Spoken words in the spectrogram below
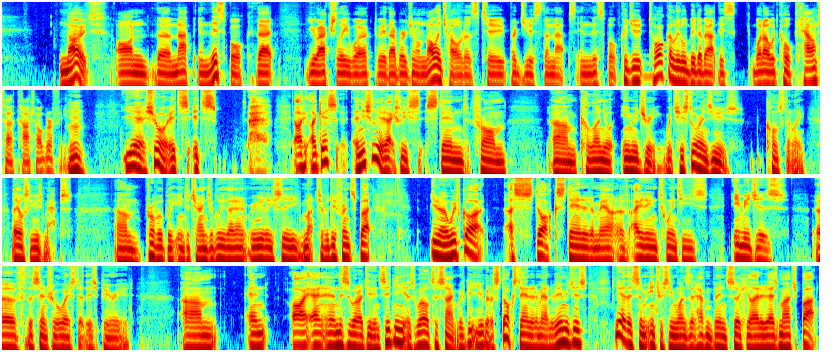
note on the map in this book that you actually worked with Aboriginal knowledge holders to produce the maps in this book. Could you talk a little bit about this, what I would call counter cartography? Mm. Yeah, sure. It's it's I, I, guess initially it actually stemmed from um, colonial imagery, which historians use constantly. They also use maps, um, probably interchangeably. They don't really see much of a difference. But, you know, we've got a stock standard amount of 1820s images of the Central West at this period. Um, and I and, and this is what I did in Sydney as well. It's the same. We've got, you've got a stock standard amount of images. Yeah, there's some interesting ones that haven't been circulated as much, but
